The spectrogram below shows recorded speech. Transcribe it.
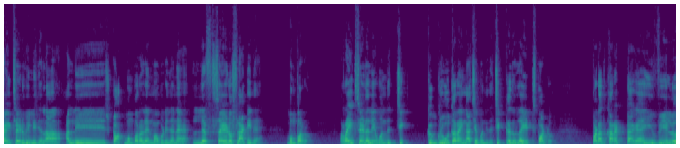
ರೈಟ್ ಸೈಡ್ ವೀಲ್ ಇದೆಯಲ್ಲ, ಅಲ್ಲಿ ಸ್ಟಾಕ್ ಬಂಪರಲ್ಲಿ ಏನು ಮಾಡ್ಬಿಟ್ಟಿದ್ದಾನೆ ಲೆಫ್ಟ್ ಸೈಡು ಫ್ಲ್ಯಾಟ್ ಇದೆ ಬಂಪರು ರೈಟ್ ಸೈಡಲ್ಲಿ ಒಂದು ಚಿಕ್ಕ ಗ್ರೂ ಥರ ಹಿಂಗೆ ಆಚೆ ಬಂದಿದೆ, ಚಿಕ್ಕದು ಲೈಟ್ ಸ್ಪಾಟು ಬಟ್ ಅದು ಕರೆಕ್ಟಾಗಿ ಈ ವೀಲು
